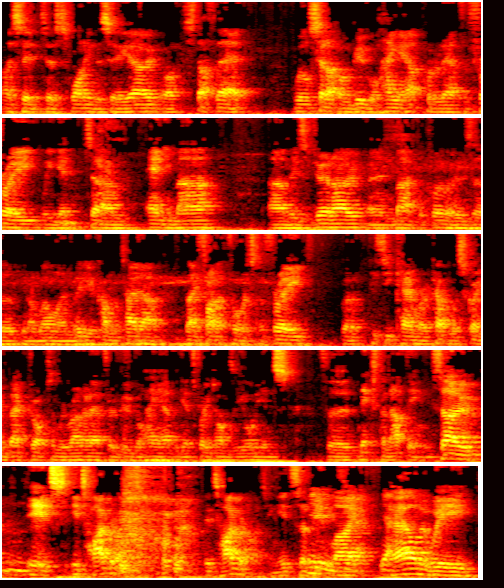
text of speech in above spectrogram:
I said to Swanee, the CEO, well, stuff that. We'll set up on Google Hangout, put it out for free. We get um, Andy Maher um, who's a journo, and Mark Maclure, who's a you know, well-known media commentator. They fund it for us for free. We've got a pissy camera, a couple of screen backdrops, and we run it out through a Google Hangout and get three times the audience for next to nothing. So it's it's hybridizing. It's hybridizing. It's a It bit is, like yeah, yeah. how do we?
